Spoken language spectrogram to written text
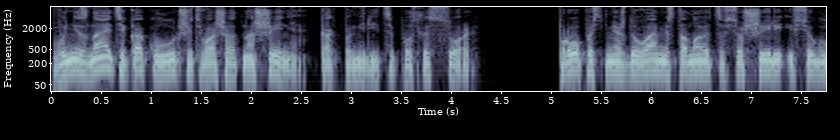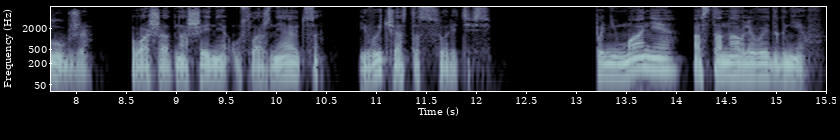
Вы не знаете, как улучшить ваши отношения, как помириться после ссоры. Пропасть между вами становится все шире и все глубже. Ваши отношения усложняются, и вы часто ссоритесь. Понимание останавливает гнев.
